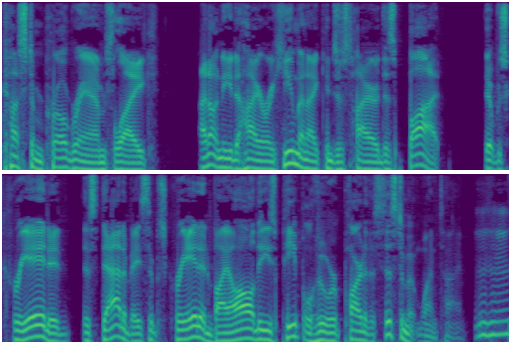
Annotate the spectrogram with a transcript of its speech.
custom programs like I don't need to hire a human, I can just hire this bot that was created, this database that was created by all these people who were part of the system at one time. Mm-hmm.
